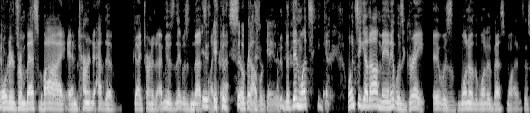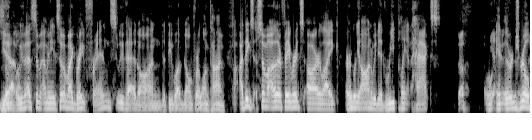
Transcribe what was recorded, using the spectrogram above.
ordered from Best Buy and turn have the guy turn it. I mean, it was it was nuts it, like it that. was so complicated. But then once he got once he got on, man, it was great. It was one of the one of the best ones. So yeah, fun. we've had some. I mean, some of my great friends we've had on, the people I've known for a long time. I think some of my other favorites are like early on we did replant hacks, Oh, oh yeah. and there were just real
